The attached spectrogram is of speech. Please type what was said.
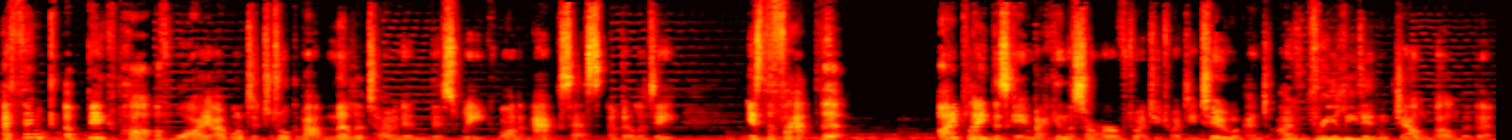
I think a big part of why I wanted to talk about Melatonin this week on Access-Ability is the fact that I played this game back in the summer of 2022 and I really didn't gel well with it.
